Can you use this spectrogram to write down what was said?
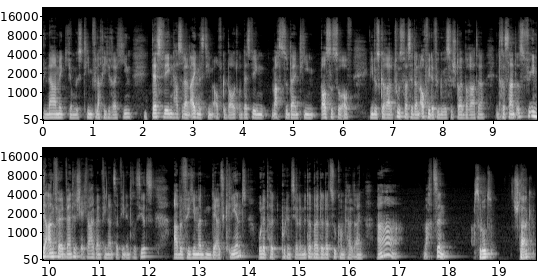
Dynamik, junges Team, flache Hierarchien. Deswegen hast du dein eigenes Team aufgebaut und deswegen machst du dein Team, baust es so auf, wie du es gerade tust, was ja dann auch wieder für gewisse Steuerberater interessant ist. Für ihn der Unfair Advantage, ja, ich war halt beim Finanzamt, wen interessiert's, aber für jemanden, der als Klient oder potenzieller Mitarbeiter dazu kommt, halt ein, ah, macht Sinn. Absolut. Stark.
